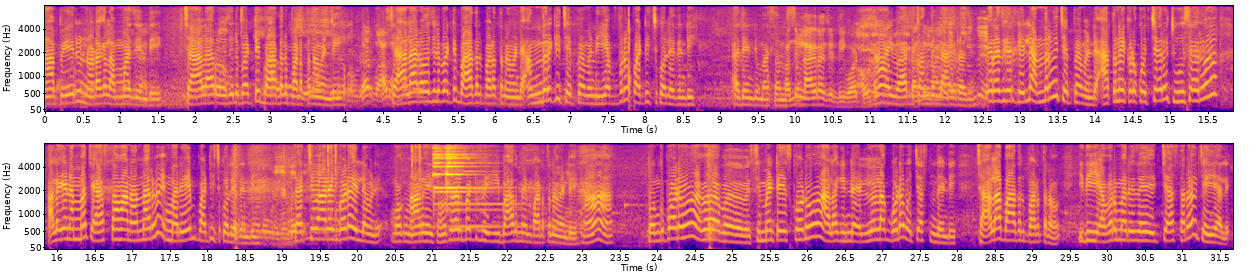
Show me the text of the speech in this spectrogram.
నా పేరు నొడగల అమ్మాజీ అండి. చాలా రోజులు బట్టి బాధలు పడుతున్నామండి. చాలా రోజులు బట్టి బాధలు పడుతున్నామండి. అందరికీ చెప్పామండి. ఎవరూ పట్టించుకోలేదండి. అదేంటి మా సమస్య? నాగరాజు అండి ఈ వార్డు. ఈ వార్డు కందులు నాగరాజు. నాగరాజు. గారికి వెళ్ళి అందరూ చెప్పామండి. అతను ఇక్కడికి వచ్చారు చూశారు అలాగేనమ్మా చేస్తామని అన్నారు మరేం పట్టించుకోలేదండి. సచివాలయం కూడా వెళ్ళామండి. ఒక నాలుగైదు సంవత్సరాలు బట్టి ఈ బాధ మేము పడుతున్నామండి. పొంగిపోవడం సిమెంట్ వేసుకోవడం అలాగే ఇళ్ళ- ఇళ్ళకి కూడా వచ్చేస్తుందండి. చాలా బాధలు పడుతున్నాం. ఇది ఎవరు మరి ఇచ్చేస్తారో చెయ్యాలి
